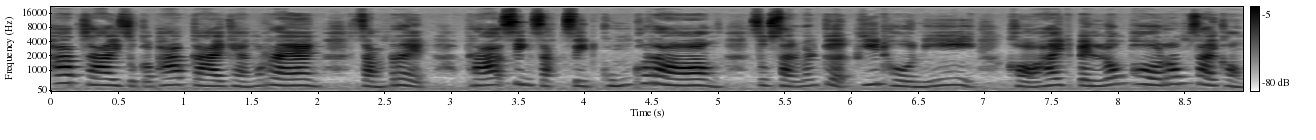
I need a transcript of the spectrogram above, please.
ภาพใจสุขภาพกายแข็งแรงสำเร็จพระสิ่งศักดิ์สิทธิ์คุ้มครอง สุขสันต์วันเกิดพี่โทนี่ ขอให้เป็นร่มโพร่มไทรของ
